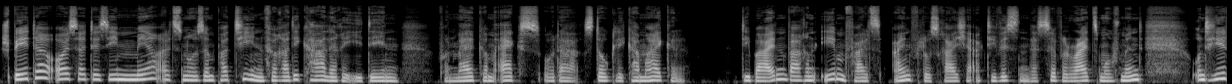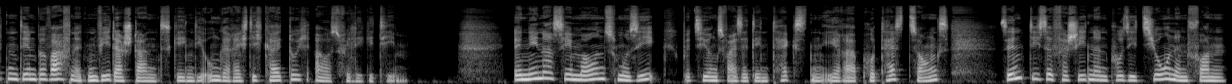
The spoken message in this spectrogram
Später äußerte sie mehr als nur Sympathien für radikalere Ideen von Malcolm X oder Stokely Carmichael die beiden waren ebenfalls einflussreiche Aktivisten des Civil Rights Movement und hielten den bewaffneten Widerstand gegen die Ungerechtigkeit durchaus für legitim. In Nina Simones Musik bzw. den Texten ihrer Protestsongs sind diese verschiedenen Positionen von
